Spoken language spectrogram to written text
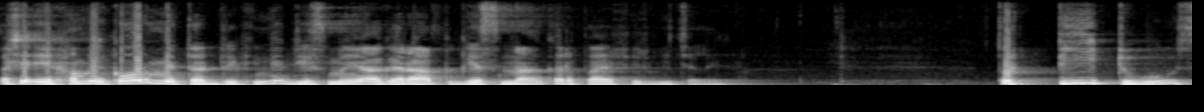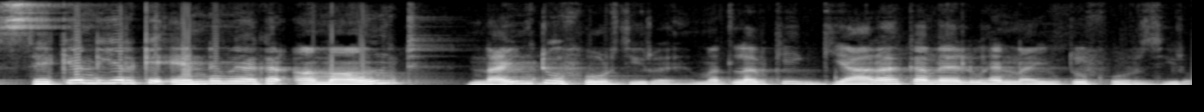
अच्छा एक, हम एक और मेथड देखेंगे जिसमें अगर आप गेस ना कर पाए, फिर भी चलेगा। तो टी टू सेकेंड ईयर के एंड में अगर amount nine two four zero है मतलब कि ग्यारह का वैल्यू है नाइन टू फोर ज़ीरो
